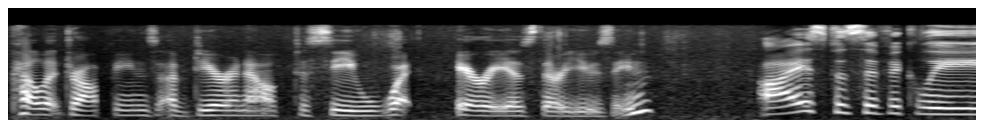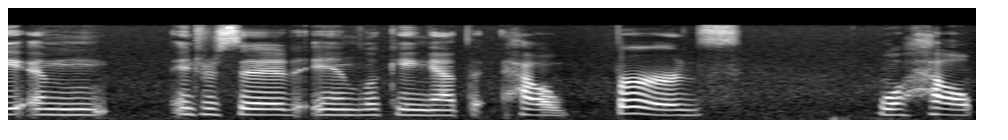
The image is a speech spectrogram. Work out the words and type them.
pellet droppings of deer and elk to see what areas they're using. I specifically am interested in looking at the, how birds will help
